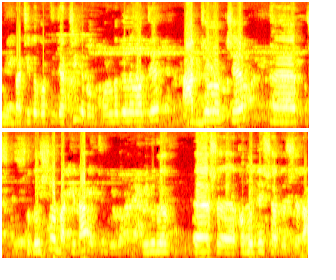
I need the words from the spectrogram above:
নির্বাচিত করতে যাচ্ছি এবং পনেরো জনের মধ্যে আটজন হচ্ছে সদস্য বাকিরা হচ্ছে বিভিন্ন কমিটির সদস্যরা।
